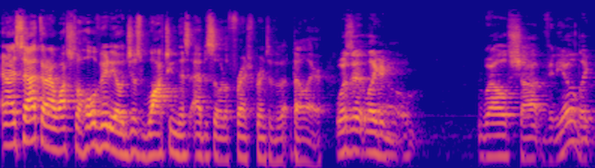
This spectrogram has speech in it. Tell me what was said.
And I sat there and I watched the whole video just watching this episode of Fresh Prince of Bel Air. was it like a well shot video? Like,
